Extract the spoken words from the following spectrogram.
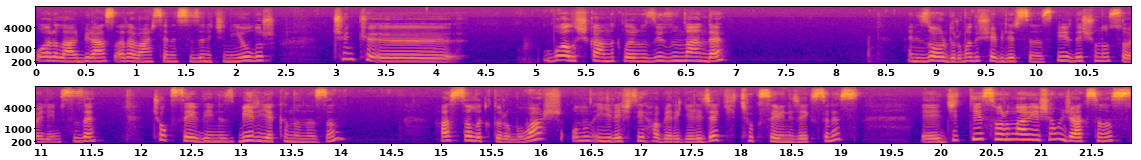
bu aralar biraz ara verseniz sizin için iyi olur. Çünkü e, bu alışkanlıklarınız yüzünden de hani zor duruma düşebilirsiniz. Bir de şunu söyleyeyim size. Çok sevdiğiniz bir yakınınızın hastalık durumu var. Onun iyileştiği haberi gelecek. Çok sevineceksiniz. E, ciddi sorunlar yaşamayacaksınız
